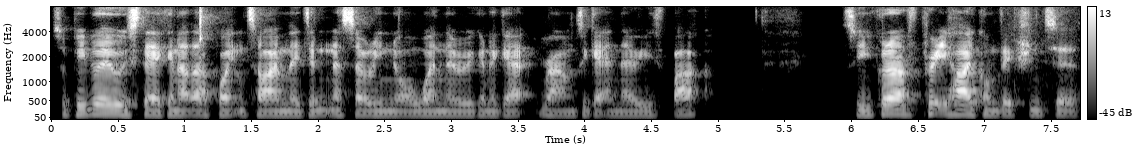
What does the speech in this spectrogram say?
So people who were staking at that point in time, they didn't necessarily know when they were going to get round to getting their ETH back. So you could have pretty high conviction to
